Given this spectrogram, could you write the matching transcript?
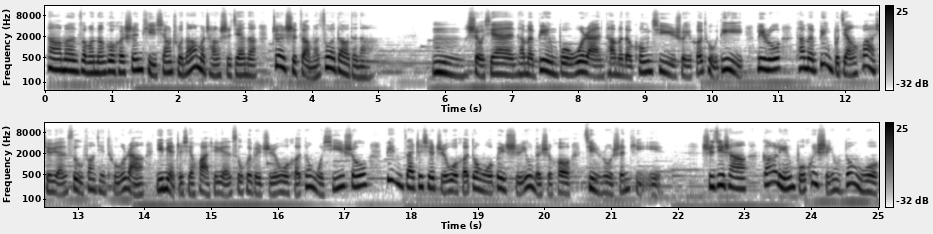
他们怎么能够和身体相处那么长时间呢？这是怎么做到的呢？嗯，首先，他们并不污染他们的空气、水和土地。例如，他们并不将化学元素放进土壤，以免这些化学元素会被植物和动物吸收，并在这些植物和动物被食用的时候进入身体。实际上，高龄不会使用动物，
